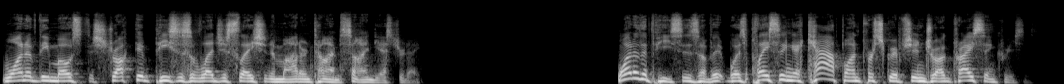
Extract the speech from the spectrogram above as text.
one of the most destructive pieces of legislation in modern times signed yesterday. One of the pieces of it was placing a cap on prescription drug price increases.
